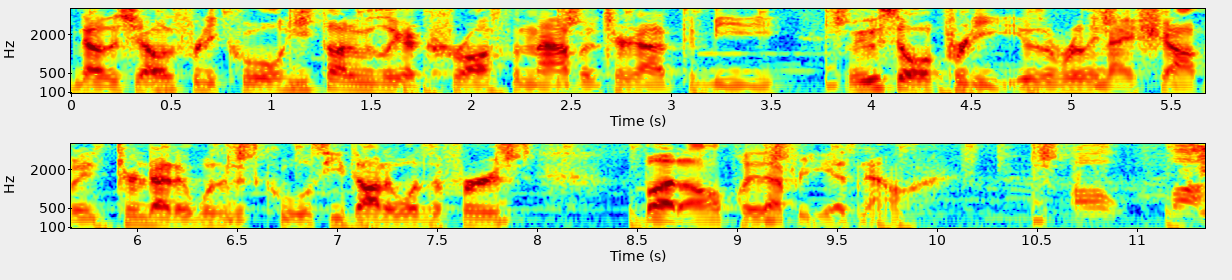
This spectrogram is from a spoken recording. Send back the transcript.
no, the shot was pretty cool. He thought it was like across the map, but it turned out to be. I mean, it was still a pretty. It was a really nice shot, but it turned out it wasn't as cool as he thought it was at first. But uh, I'll play that for you guys now. Oh, fuck.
